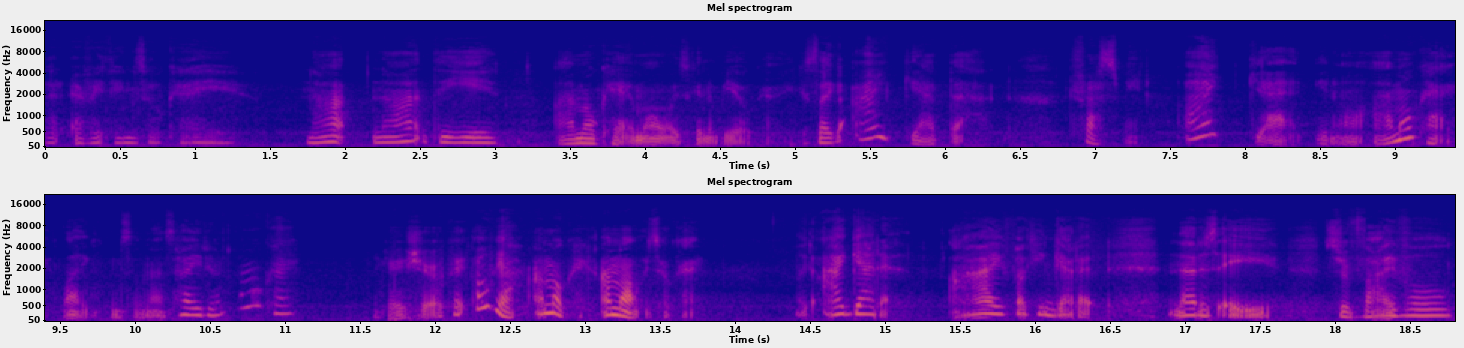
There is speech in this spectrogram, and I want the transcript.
that everything's okay. Not not the I'm okay, I'm always going to be okay. Cuz like I get that. Trust me. I get, you know, I'm okay. Like when someone asks, "How you doing?" I'm okay. You sure? Okay. Oh yeah, I'm okay. I'm always okay. Like I get it. I fucking get it. And that is a survival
